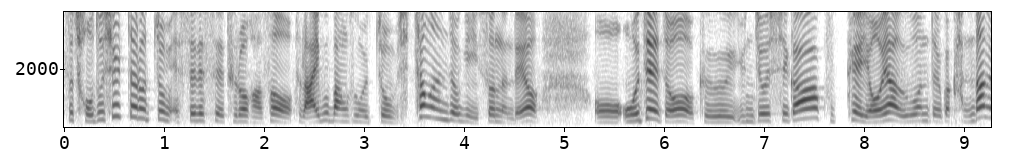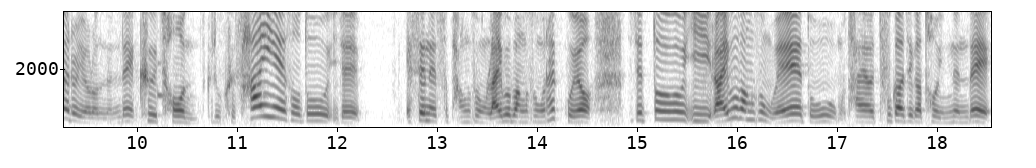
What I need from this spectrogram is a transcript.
그래서 저도 실제로 좀 SNS에 들어가서 라이브 방송을 좀 시청한 적이 있었는데요. 어, 어제죠. 그 윤지호 씨가 국회 여야 의원들과 간담회를 열었는데 그 전 그리고 그 사이에서도 이제 SNS 방송, 라이브 방송을 했고요. 이제 또 이 라이브 방송 외에도 뭐 다양 두 가지가 더 있는데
